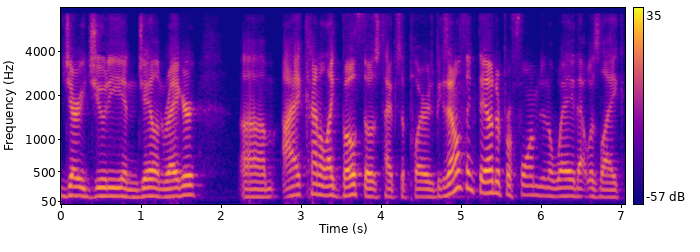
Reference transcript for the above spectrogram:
Jerry Jeudy and Jalen Reagor, um, I kind of like both those types of players because I don't think they underperformed in a way that was like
